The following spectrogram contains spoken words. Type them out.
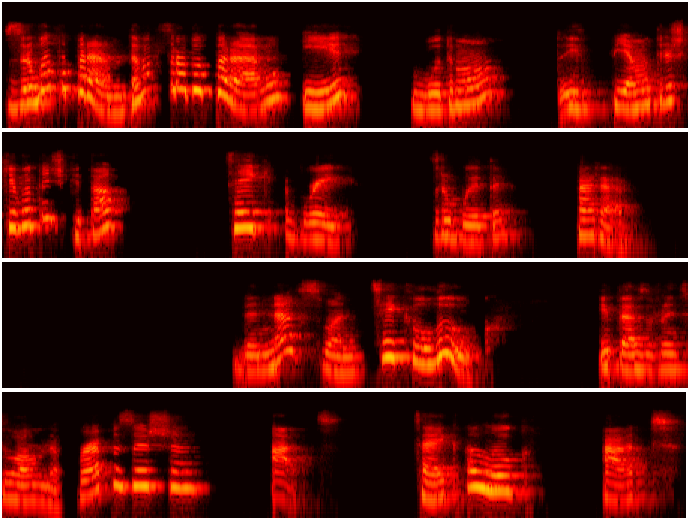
зробити перерву. Давай зробимо перерву і будемо і п'ємо трішки водички, так? Take a break. Зробити перерву. The next one, take a look. І теж зверніть на preposition at. Take a look at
